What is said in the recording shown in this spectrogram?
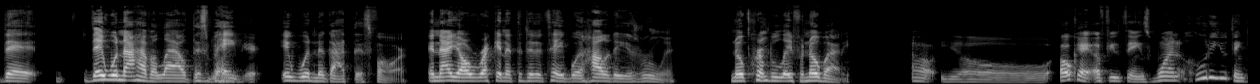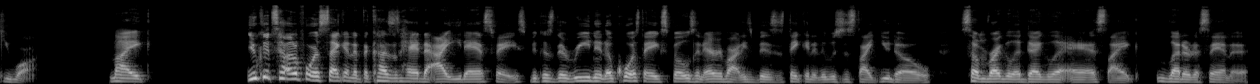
that they would not have allowed this mm-hmm. behavior. It wouldn't have got this far. And now y'all reckon at the dinner table and holiday is ruined. No creme brulee for nobody. Oh, yo. Okay, a few things. One, who do you think you are? Like, you could tell for a second that the cousins had the I eat ass face because they're reading it. Of course, they exposing everybody's business, thinking that it was just like, you know, some regular, degular ass like letter to Santa.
